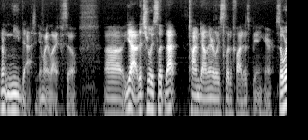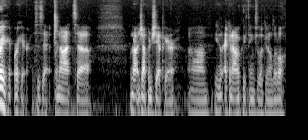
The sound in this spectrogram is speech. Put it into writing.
I don't need that in my life. So uh, yeah, that's really slid that time down there really solidified us being here. So we're here, we're here. This is it. We're not uh, we're not jumping ship here. Um, you know, economically things are looking a little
